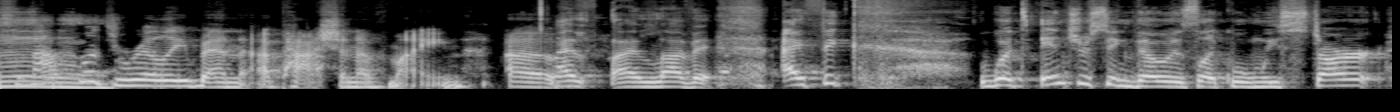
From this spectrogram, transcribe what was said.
so that's what's mm. really been a passion of mine. Of- I, I love it. I think what's interesting though is like when we start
